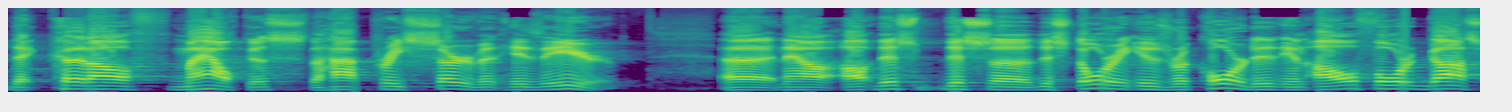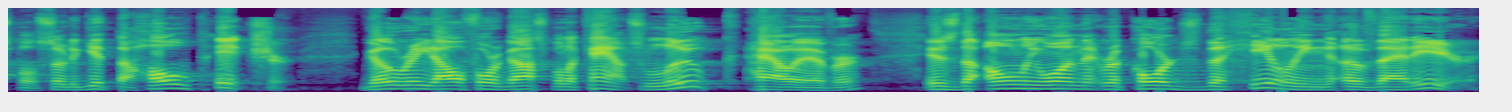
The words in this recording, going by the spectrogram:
that cut off Malchus, the high priest's servant, his ear. Uh, now, uh, this, this, uh, this story is recorded in all four Gospels. So, to get the whole picture, go read all four Gospel accounts. Luke, however, is the only one that records the healing of that ear.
